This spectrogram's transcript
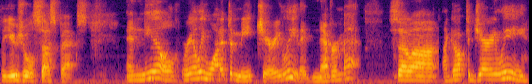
the usual suspects. And Neil really wanted to meet Jerry Lee. They'd never met. So uh, I go up to Jerry Lee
